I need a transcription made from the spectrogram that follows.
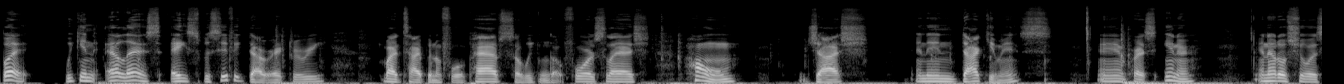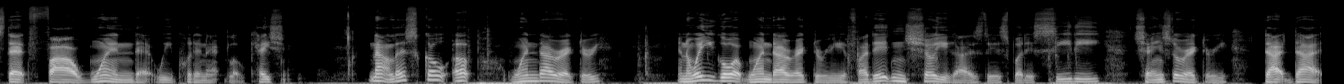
but we can ls a specific directory by typing a full path so we can go forward slash home josh and then documents and press enter and that'll show us that file one that we put in that location. Now let's go up one directory. And the way you go up one directory if i didn't show you guys this but it's cd change directory dot dot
